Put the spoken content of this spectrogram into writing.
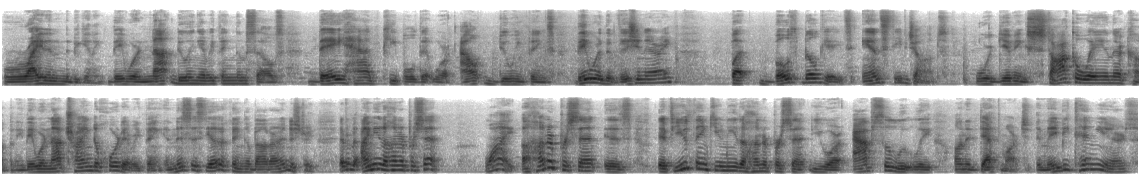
right in the beginning. They were not doing everything themselves. They had people that were out doing things. They were the visionary, but both Bill Gates and Steve Jobs were giving stock away in their company. They were not trying to hoard everything. And this is the other thing about our industry. Everybody, I need 100%. Why? 100% is if you think you need 100%, you are absolutely on a death march. It may be 10 years,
